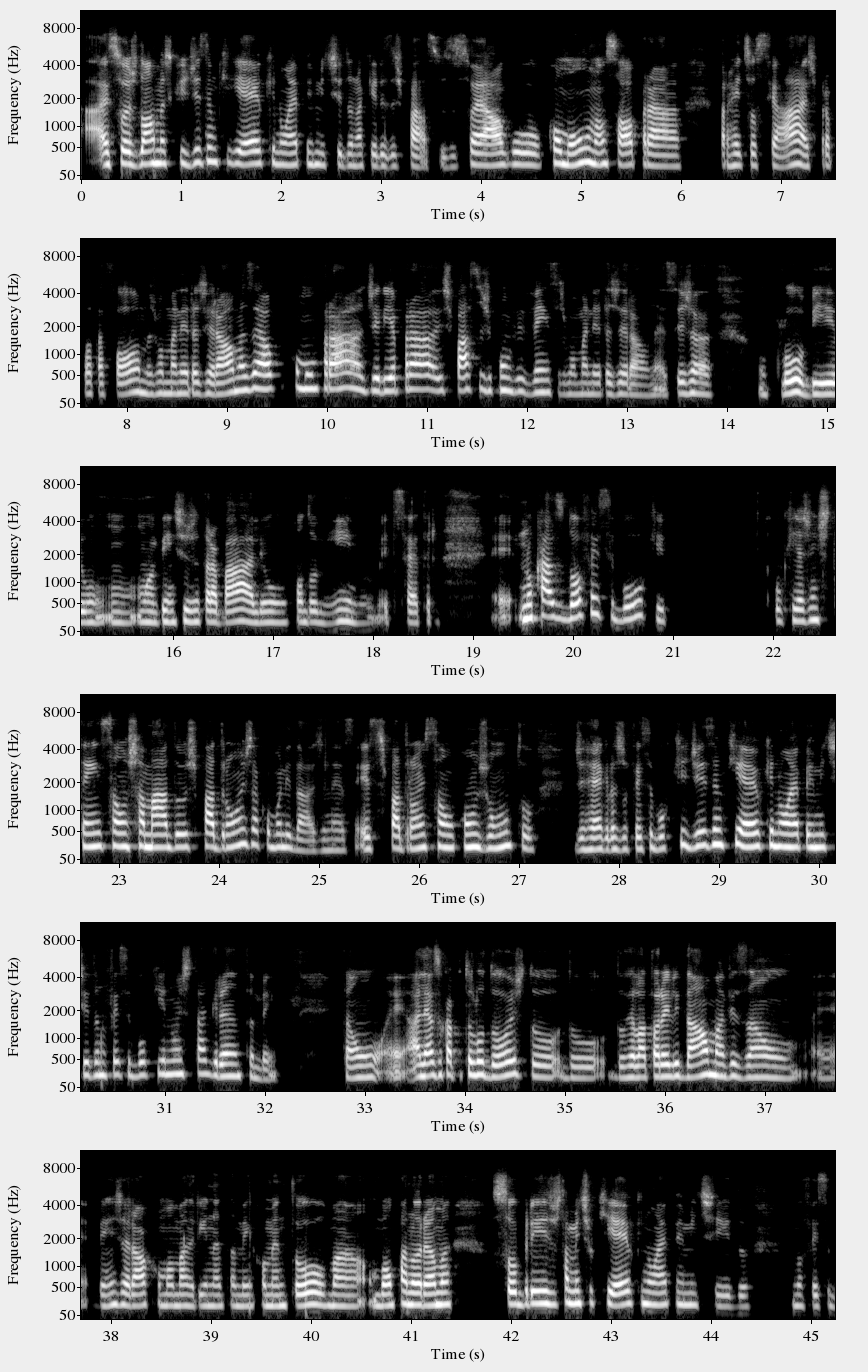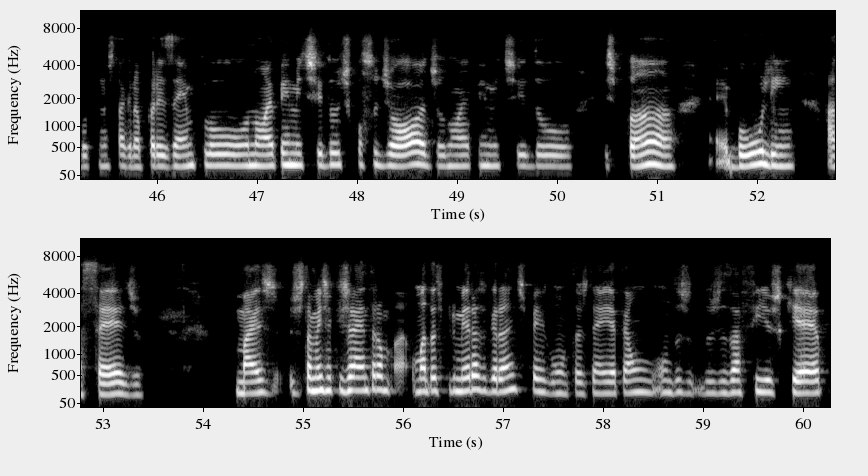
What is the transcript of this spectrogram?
as suas normas que dizem o que é e o que não é permitido naqueles espaços. Isso é algo comum, não só para para redes sociais, para plataformas, de uma maneira geral, mas é algo comum para, diria, para espaços de convivência, de uma maneira geral, né? Seja um clube, um, um, ambiente de trabalho, um condomínio, etc. É, no caso do Facebook, o que a gente tem são chamados padrões da comunidade, né? Esses padrões são um conjunto de regras do Facebook que dizem o que é e o que não é permitido no Facebook e no Instagram também. Então, é, aliás, o capítulo 2 do, do, do, relatório, ele dá uma visão é, bem geral, como a Marina também comentou, uma, um bom panorama sobre justamente o que é e o que não é permitido no Facebook e no Instagram, por exemplo, não é permitido discurso de ódio, não é permitido spam, é, bullying, assédio. Mas justamente aqui já entra uma das primeiras grandes perguntas, né, e até um, um dos, dos, desafios, que é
